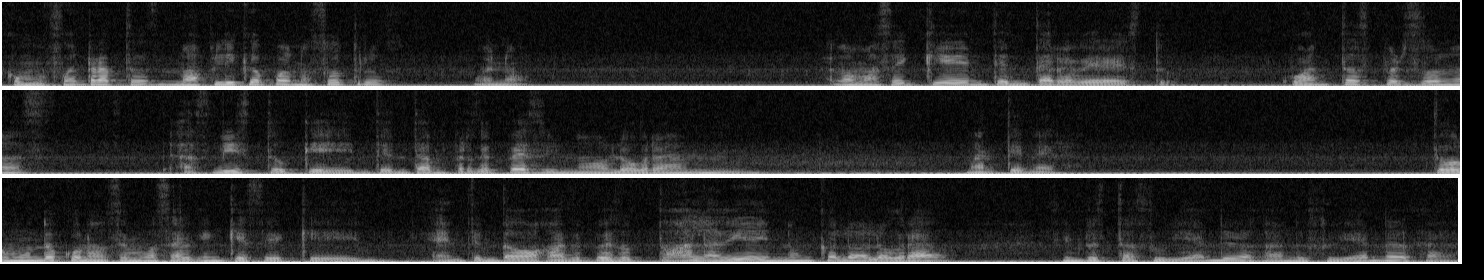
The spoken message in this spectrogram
como fue en ratas, no aplica para nosotros. Bueno, nomás hay que intentar ver esto. ¿Cuántas personas has visto que intentan perder peso y no logran mantener? Todo el mundo conocemos a alguien que sé que ha intentado bajar de peso toda la vida y nunca lo ha logrado. Siempre está subiendo y bajando, subiendo y bajando.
